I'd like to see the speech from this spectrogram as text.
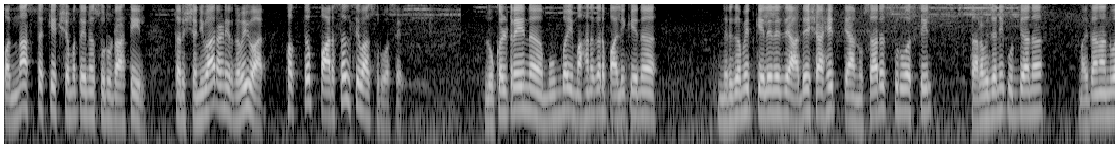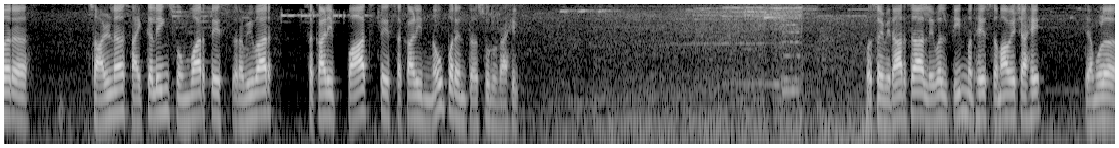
पन्नास टक्के क्षमतेनं सुरू राहतील तर शनिवार आणि रविवार फक्त पार्सल सेवा सुरू असेल. लोकल ट्रेन मुंबई महानगरपालिकेनं निर्गमित केलेले जे आदेश आहेत त्यानुसारच सुरू असतील. सार्वजनिक उद्यानं मैदानांवर चालणं सायकलिंग सोमवार ते रविवार सकाळी पाच ते सकाळी नऊपर्यंत सुरू राहील. वसई विरारचा लेवल तीनमध्ये समावेश आहे. त्यामुळं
